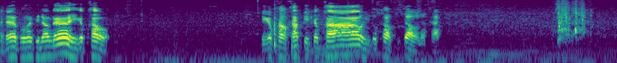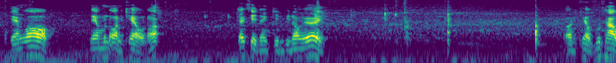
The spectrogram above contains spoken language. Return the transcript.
มาเด้อพ่อแม่พี่น้องเด้อเห็นกับข้าวเห็นกับข้าวครับเห็นกับข้าวเห็นกับข้าวคือเก่าแล้วครับ แกงงอบแนวมันอ่อนแขวเนาะแจ็คเสียยังกินพี่น้องเอ้ยอ่อนแขวผู้เฒ่า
